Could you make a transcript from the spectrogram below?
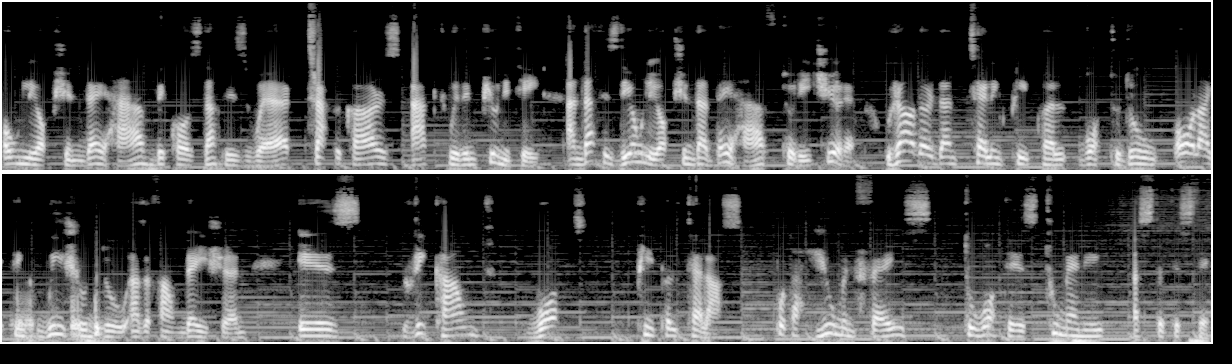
only option they have, because that is where traffickers act with impunity. And that is the only option that they have to reach Europe. Rather than telling people what to do, all I think we should do as a foundation is recount what people tell us, put a human face to what is too many a statistic.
